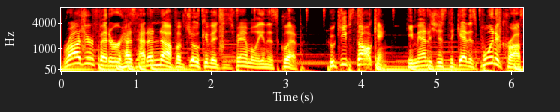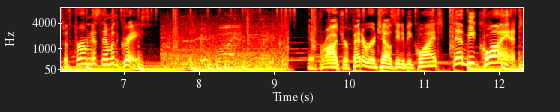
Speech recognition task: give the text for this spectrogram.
Roger Federer has had enough of Djokovic's family in this clip, who keeps talking. He manages to get his point across with firmness and with grace. If Roger Federer tells you to be quiet, then be quiet.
